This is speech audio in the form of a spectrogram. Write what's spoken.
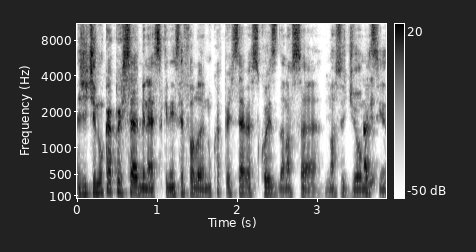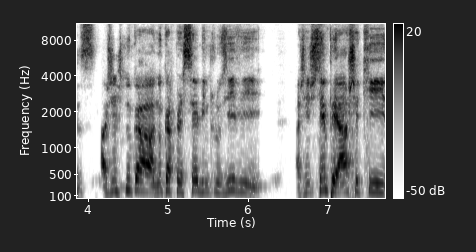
a gente nunca percebe, né? Que nem você falou, nunca percebe as coisas da nossa nosso idioma. A, assim, as... a gente nunca, nunca percebe, inclusive a gente sempre acha que,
